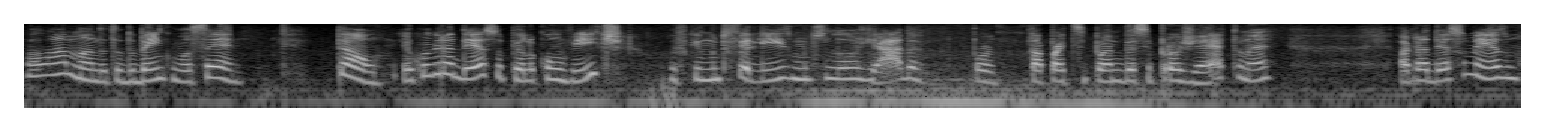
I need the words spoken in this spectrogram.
Olá, Amanda, tudo bem com você? Então, eu que agradeço pelo convite. Eu fiquei muito feliz, muito elogiada por estar participando desse projeto, né? Eu agradeço mesmo.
